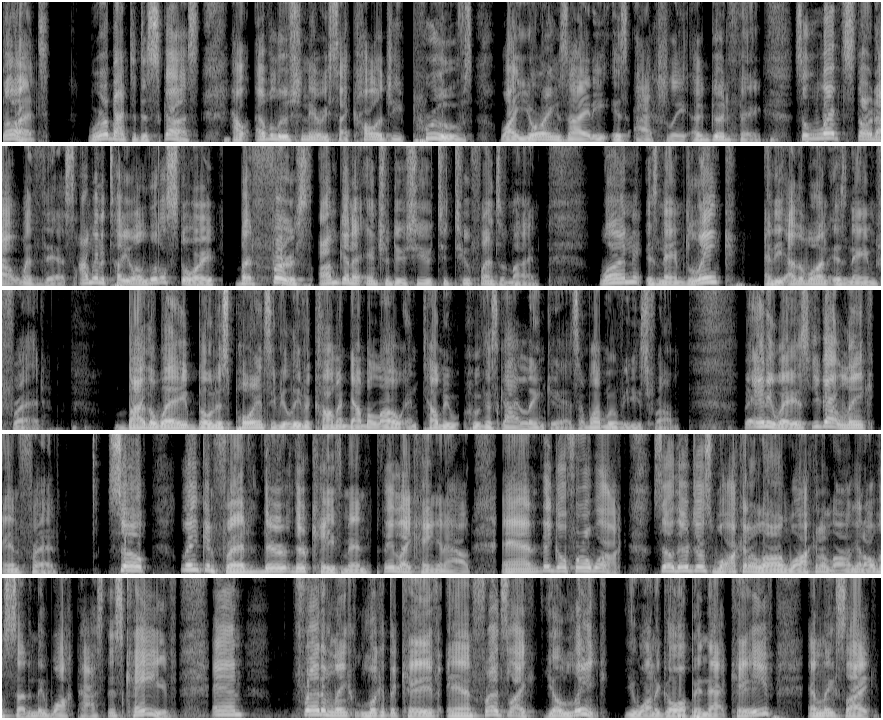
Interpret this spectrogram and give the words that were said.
But we're about to discuss how evolutionary psychology proves why your anxiety is actually a good thing. So let's start out with this. I'm gonna tell you a little story, but first, I'm gonna introduce you to two friends of mine. One is named Link, and the other one is named Fred. By the way, bonus points if you leave a comment down below and tell me who this guy Link is and what movie he's from. But anyways, you got Link and Fred. So Link and Fred, they're, they're cavemen, they like hanging out, and they go for a walk. So they're just walking along, walking along, and all of a sudden they walk past this cave. And Fred and Link look at the cave, and Fred's like, yo, Link, you wanna go up in that cave? And Link's like,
